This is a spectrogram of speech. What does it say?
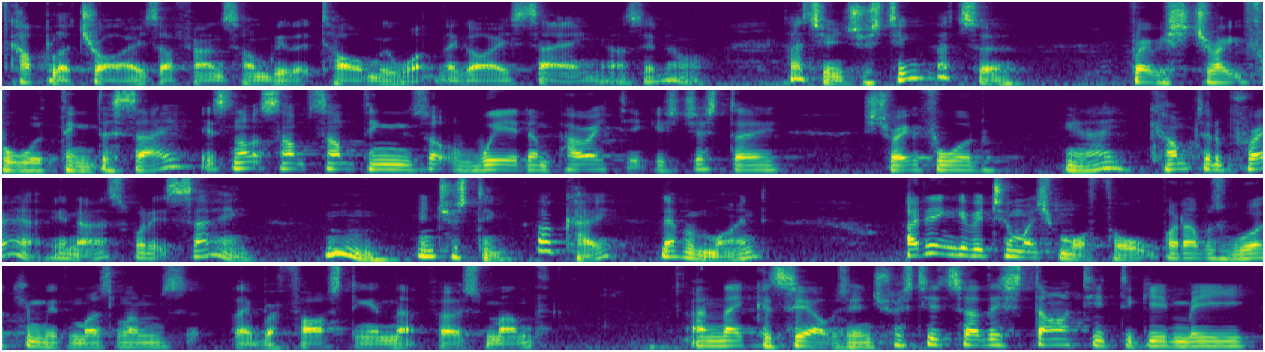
couple of tries, I found somebody that told me what the guy is saying. I said, oh, that's interesting. That's a very straightforward thing to say. It's not some, something sort of weird and poetic. It's just a straightforward, you know, come to the prayer. You know, that's what it's saying. Hmm, interesting. Okay, never mind. I didn't give it too much more thought, but I was working with Muslims. They were fasting in that first month, and they could see I was interested. So they started to give me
